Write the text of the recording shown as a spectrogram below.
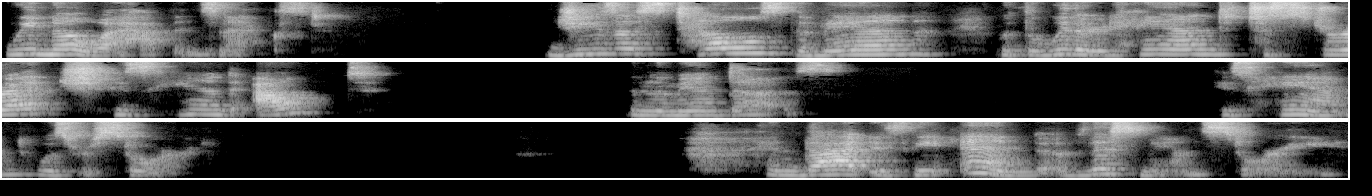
we know what happens next. Jesus tells the man with the withered hand to stretch his hand out, and the man does. His hand was restored. And that is the end of this man's story.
